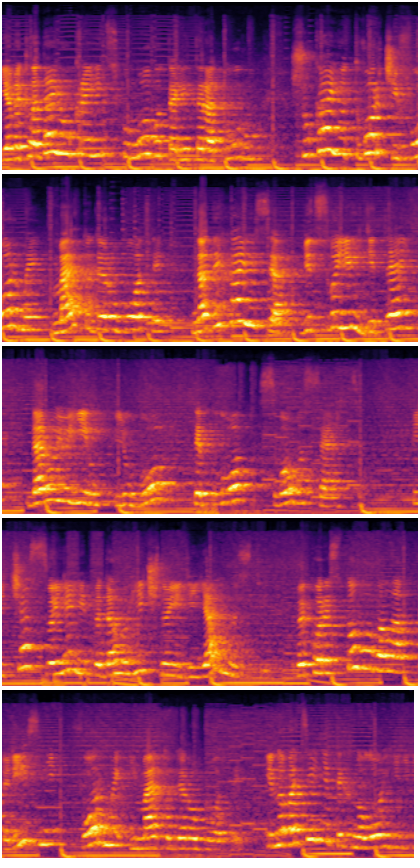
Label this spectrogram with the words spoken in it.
я викладаю українську мову та літературу, шукаю творчі форми, методи роботи, надихаюся від своїх дітей, дарую їм любов, тепло свого серця. Під час своєї педагогічної діяльності використовувала різні форми і методи роботи, інноваційні технології,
